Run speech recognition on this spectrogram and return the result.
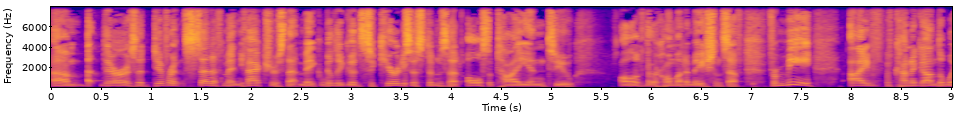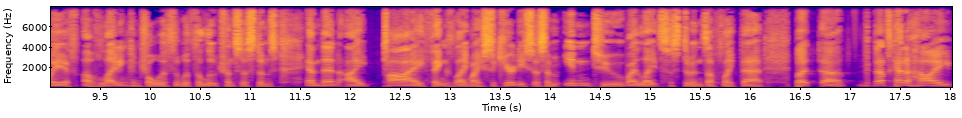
Um, but there is a different set of manufacturers that make really good security systems that also tie into all of their home automation stuff. For me, I've kind of gone the way of, of lighting control with with the Lutron systems, and then I tie things like my security system into my light system and stuff like that. But uh, that's kind of how I.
